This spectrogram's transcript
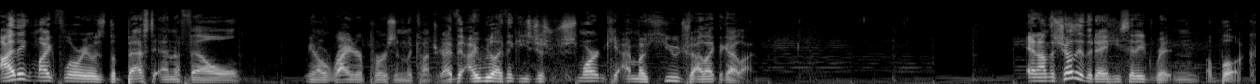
I think Mike Florio is the best NFL, you know, writer person in the country. I, th- I really I think he's just smart and I'm a huge. I like the guy a lot. And on the show the other day, he said he'd written a book.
